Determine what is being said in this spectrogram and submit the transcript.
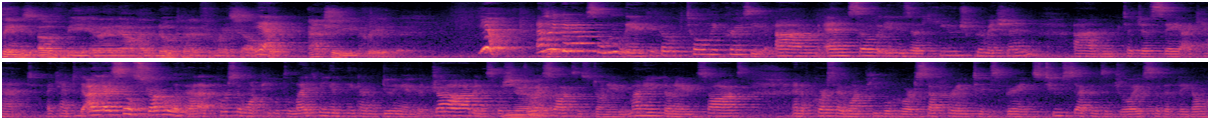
things of me, and I now have no time for myself. Yeah. But actually, you created it. Yeah, and I could absolutely, it could go totally crazy. Um, and so it is a huge permission um, to just say I can't, I can't. Do that. I, I still struggle with that. Of course, I want people to like me and think I'm doing a good job, and especially Yeah. Joy Socks is donating money, donating socks. And of course, I want people who are suffering to experience two seconds of joy so that they don't,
